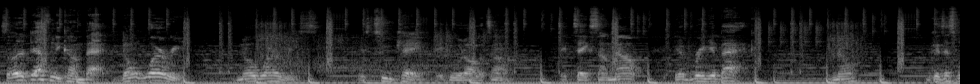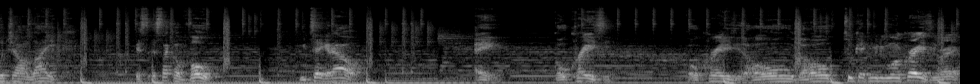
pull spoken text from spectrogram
So it'll definitely come back. Don't worry. No worries. It's 2K. They do it all the time. They take something out, they'll bring it back. You know? Because that's what y'all like. It's, it's like a vote. We take it out. Hey, go crazy. Go crazy. The whole the whole 2K community going crazy, right?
